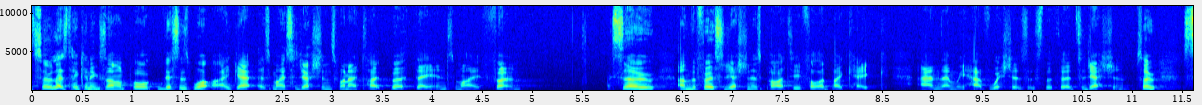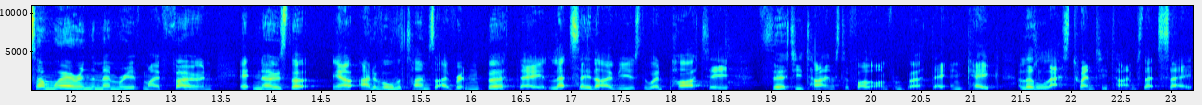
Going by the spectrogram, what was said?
so let's take an example. This is what I get as my suggestions when I type birthday into my phone. So um, the first suggestion is party, followed by cake, and then we have wishes as the third suggestion. So somewhere in the memory of my phone, it knows that, you know, out of all the times that I've written birthday, let's say that I've used the word party 30 times to follow on from birthday, and cake a little less, 20 times, let's say.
